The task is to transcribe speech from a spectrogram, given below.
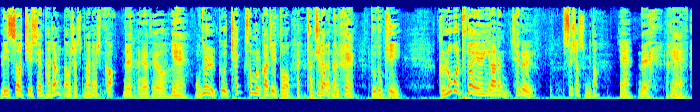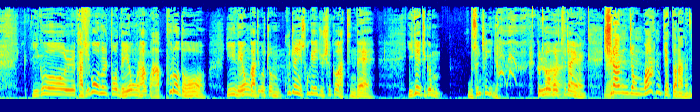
리서치 센터장 나오셨습니다. 안녕하십니까? 네, 안녕하세요. 예, 오늘 그 책 선물까지 또 청취자분들께 두둑히 글로벌 투자 여행이라는 책을 쓰셨습니다. 예. 네. 예. 이걸 가지고 오늘 또 내용을 하고 앞으로도 이 내용 가지고 좀 꾸준히 소개해 주실 것 같은데 이게 지금 무슨 책이죠? 글로벌 아, 투자 여행. 네. 실환종과 함께 떠나는.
